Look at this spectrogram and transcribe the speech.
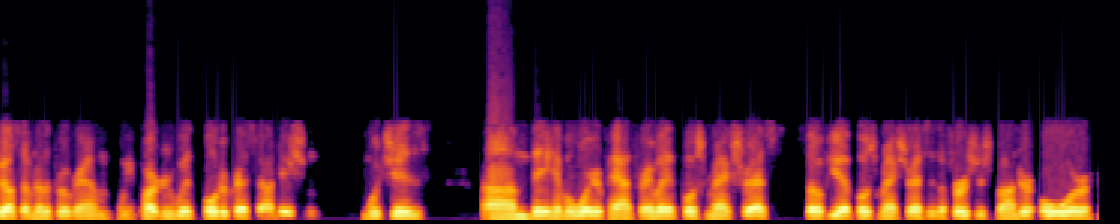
we also have another program. We partnered with Boulder Crest Foundation, which is um, they have a warrior path for anybody with post traumatic stress. So if you have post traumatic stress as a first responder or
